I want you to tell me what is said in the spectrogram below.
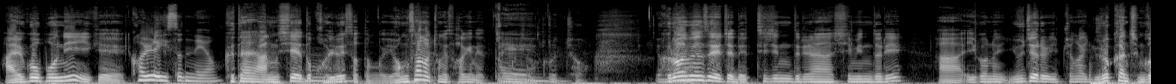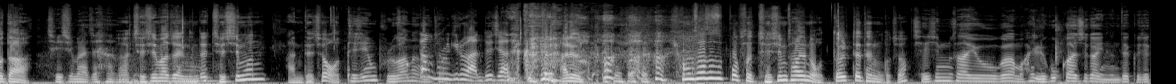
알고 보니 이게 걸려 있었네요. 그 당시에도 음. 걸려 있었던 거예요. 영상을 통해서 확인했던 예, 거죠. 그렇죠. 그러면서 이제 네티즌들이나 시민들이 아 이거는 유죄를 입증할 유력한 증거다. 재심하자. 아, 재심하자 했는데 재심은 안 되죠. 어, 대신 불가능하죠. 땅 불기로는 안 되지 않을까요? 아니요 형사소송법상 재심 사유는 어떨 때 되는 거죠? 재심 사유가 뭐 한 일곱 가지가 있는데 그제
